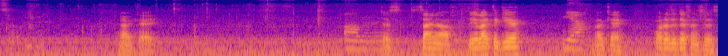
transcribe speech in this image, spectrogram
So, Okay, um, just sign off. Do you like the gear? yeah. Okay. What are the differences?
